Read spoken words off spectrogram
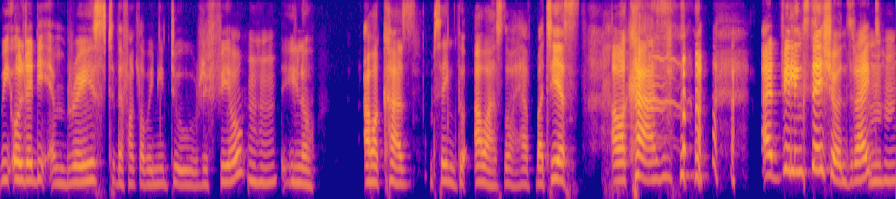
we already embraced the fact that we need to refill. mm-hmm. you know, our cars. I'm saying the hours though I have, but yes, our cars at filling stations, right? Mm-hmm.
